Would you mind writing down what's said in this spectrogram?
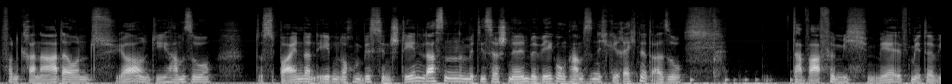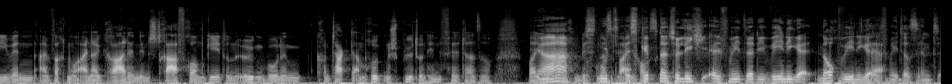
von Granada und ja, und die haben so das Bein dann eben noch ein bisschen stehen lassen. Mit dieser schnellen Bewegung haben sie nicht gerechnet. Also da war für mich mehr Elfmeter, wie wenn einfach nur einer gerade in den Strafraum geht und irgendwo einen Kontakt am Rücken spürt und hinfällt. Also weil ja, ein bisschen gut, es rausgeht. gibt natürlich Elfmeter, die weniger, noch weniger ja. Elfmeter sind,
